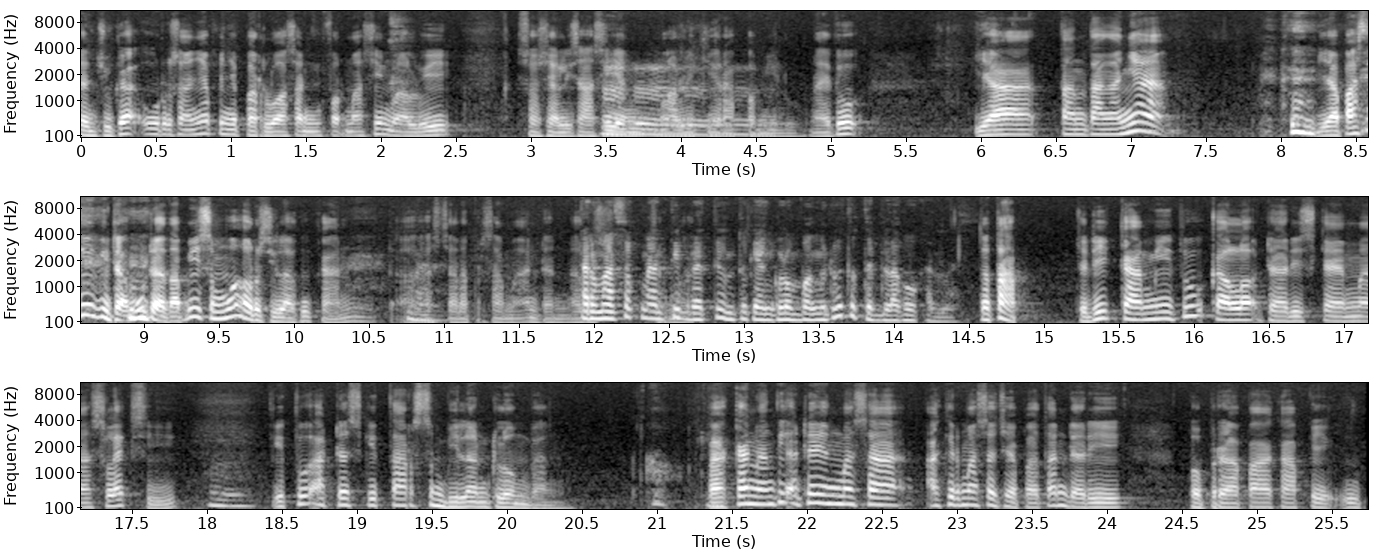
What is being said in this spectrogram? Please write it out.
dan juga urusannya penyebarluasan informasi melalui sosialisasi hmm. yang melalui kira pemilu. Nah, itu ya tantangannya ya pasti tidak mudah tapi semua harus dilakukan uh, nah, secara bersamaan dan termasuk nanti berarti untuk yang gelombang kedua tetap dilakukan mas tetap jadi kami itu kalau dari skema seleksi hmm. itu ada sekitar 9 gelombang. Oh, okay. Bahkan nanti ada yang masa akhir masa jabatan dari beberapa KPU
